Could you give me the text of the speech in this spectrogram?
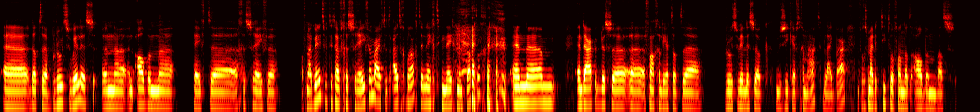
dat Bruce Willis een, een album heeft geschreven of nou, ik weet niet of hij dit heeft geschreven, maar hij heeft het uitgebracht in 1989. en, um, en daar heb ik dus uh, uh, van geleerd dat uh, Bruce Willis ook muziek heeft gemaakt, blijkbaar. En volgens mij de titel van dat album was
